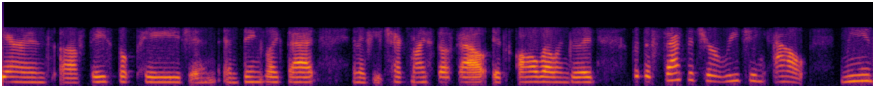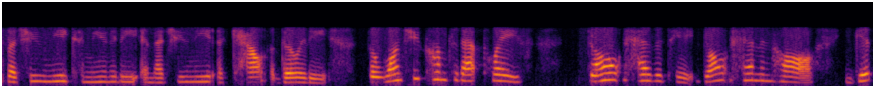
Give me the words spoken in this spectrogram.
Darren's uh, Facebook page and, and things like that, and if you check my stuff out, it's all well and good. But the fact that you're reaching out means that you need community and that you need accountability. So once you come to that place, don't hesitate. Don't hem and haw. Get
